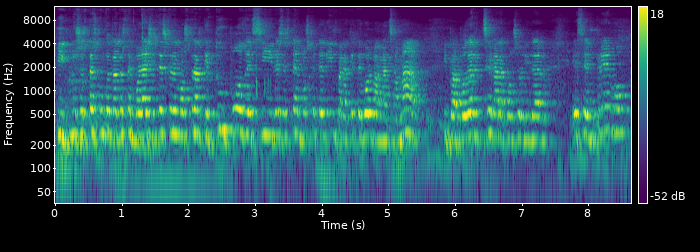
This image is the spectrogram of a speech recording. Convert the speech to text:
Incluso estás con contratos temporais e tens que demostrar que tú podes ir eses tempos que te din para que te volvan a chamar e para poder chegar a consolidar ese emprego.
